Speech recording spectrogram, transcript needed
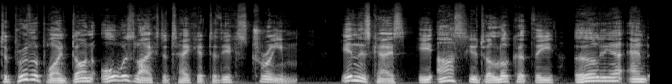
To prove a point, Don always likes to take it to the extreme. In this case, he asks you to look at the earlier and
